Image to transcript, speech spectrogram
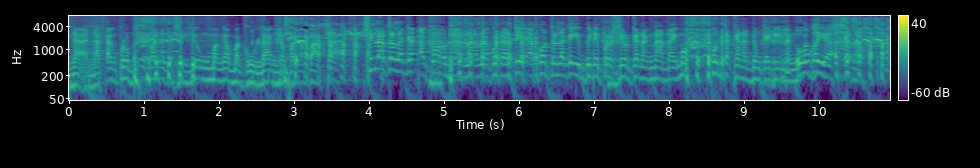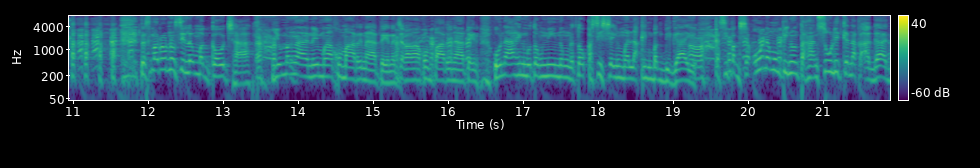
inaanak. Ang problema lang kasi yung mga magulang ng mga bata. Sila talaga, ako, naalala ko dati, ako talaga yung pinipressure ka ng nanay mo. Punta ka na doon kay ninang. Magbihis kaya. ka na. Tapos marunong silang mag-coach ha. Yung mga ano yung mga kumare natin at saka mga kumpare natin, unahin mo tong ninong na to kasi siya yung malaking magbigay. Kasi pag siya una mong pinuntahan, sulit ka na kaagad.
